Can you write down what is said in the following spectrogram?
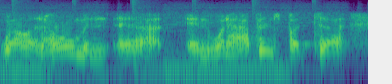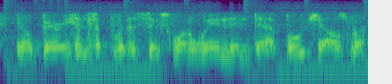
well at home. And uh, and what happens? But uh, you know, Barrie ends up with a six one win, and uh, Beau Jelsma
